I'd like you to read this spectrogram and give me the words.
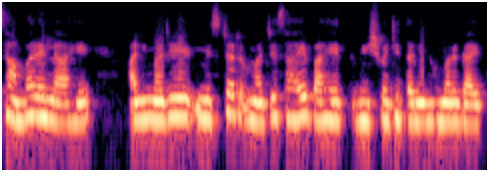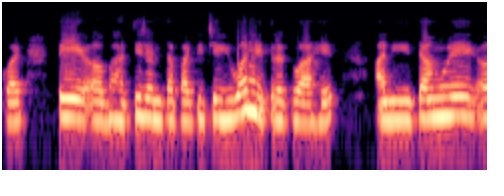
सांभाळलेलं आहे. आणि माझे मिस्टर माझे साहेब आहेत विश्वजित अनिल कुमार गायकवाड. ते भारतीय जनता पार्टीचे युवा नेतृत्व आहेत. आणि त्यामुळे अ,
